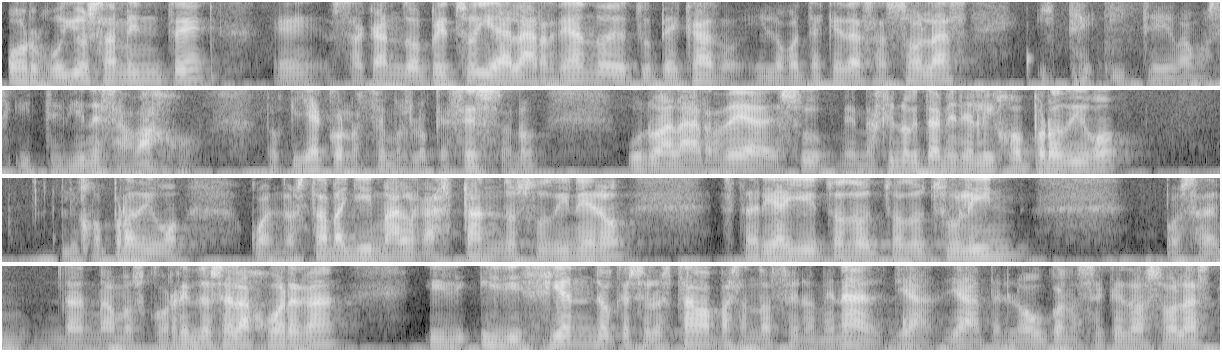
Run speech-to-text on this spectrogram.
orgullosamente ¿eh? sacando pecho y alardeando de tu pecado, y luego te quedas a solas y te, y te, vamos, y te vienes abajo, porque ya conocemos lo que es eso, ¿no? Uno alardea de su. Me imagino que también el hijo pródigo, el hijo pródigo, cuando estaba allí malgastando su dinero, estaría allí todo, todo chulín, pues eh, vamos, corriéndose la juerga y, diciendo que se lo estaba pasando fenomenal, ya, ya, pero luego cuando se quedó a solas,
